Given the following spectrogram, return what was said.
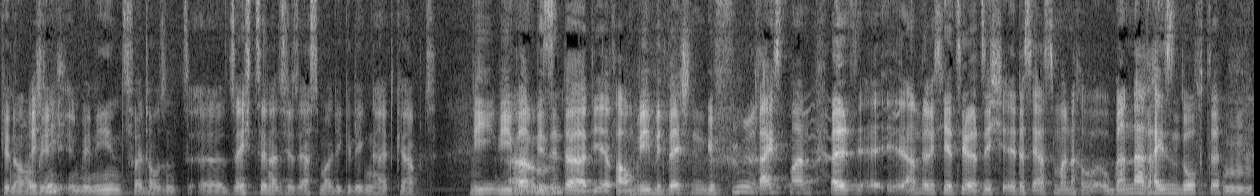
Genau, Richtig? in Benin 2016 hatte ich das erste Mal die Gelegenheit gehabt. Wie, wie, ähm, wie sind da die Erfahrungen? Wie, mit welchen Gefühlen reist man? Weil, äh, haben wir richtig erzählt, als ich äh, das erste Mal nach Uganda reisen durfte, hm.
